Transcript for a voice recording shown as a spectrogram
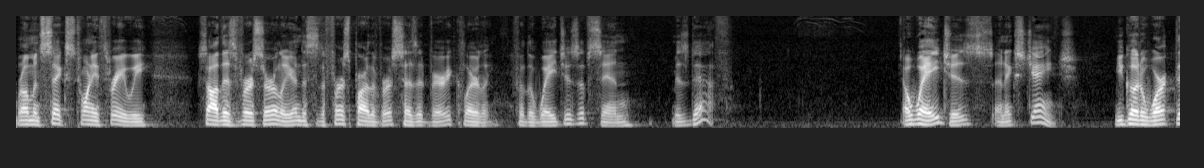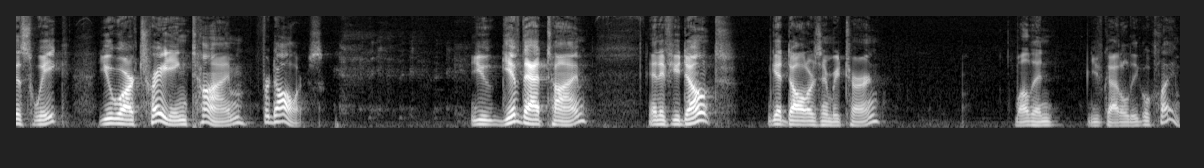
Romans 6 23, we saw this verse earlier, and this is the first part of the verse, says it very clearly. For the wages of sin is death. A wage is an exchange. You go to work this week, you are trading time for dollars. You give that time, and if you don't get dollars in return, well, then you've got a legal claim.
